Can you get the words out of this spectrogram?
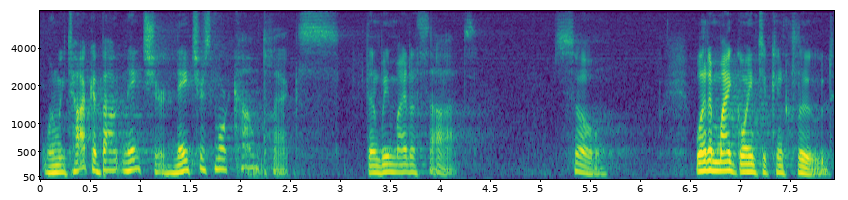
When we talk about nature, nature's more complex than we might have thought. So, what am I going to conclude?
